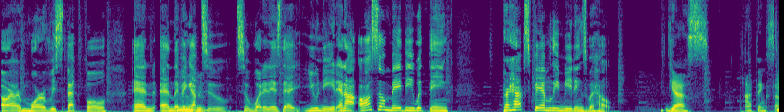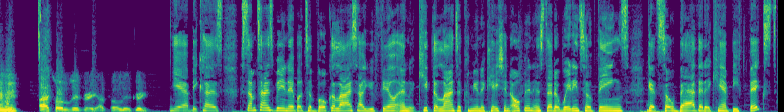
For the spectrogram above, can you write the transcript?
are more respectful and, and living up Mhm. to, to what it is that you need. And I also maybe would think perhaps family meetings would help. Yes, I think so. Mhm. I totally agree. I totally agree. Yeah, because sometimes being able to vocalize how you feel and keep the lines of communication open instead of waiting till things get so bad that it can't be fixed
